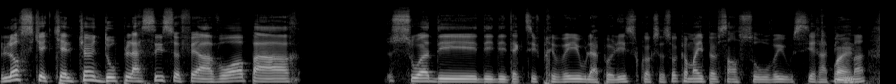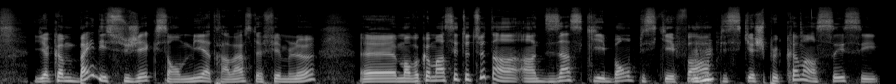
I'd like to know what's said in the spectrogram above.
Lorsque quelqu'un d'eau placé se fait avoir par soit des, des détectives privés ou la police ou quoi que ce soit, comment ils peuvent s'en sauver aussi rapidement. Il y a comme bien des sujets qui sont mis à travers ce film-là. Euh, mais on va commencer tout de suite en, en disant ce qui est bon puis ce qui est fort. Mhm. Puis ce que je peux commencer, c'est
